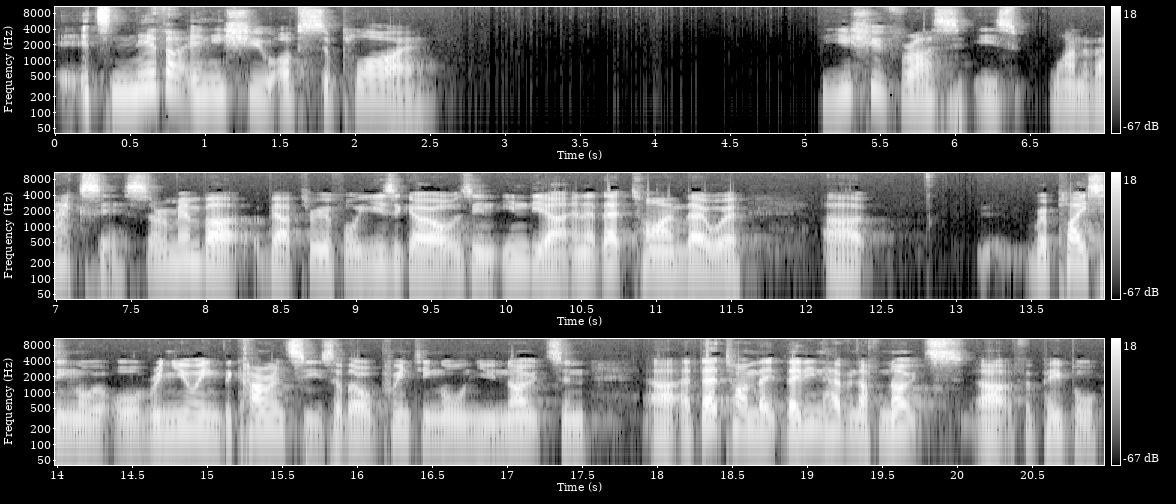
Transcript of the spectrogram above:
It's never an issue of supply. The issue for us is one of access. I remember about three or four years ago, I was in India, and at that time they were uh, replacing or, or, renewing the currency, so they were printing all new notes. And uh, at that time, they, they didn't have enough notes uh, for people.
